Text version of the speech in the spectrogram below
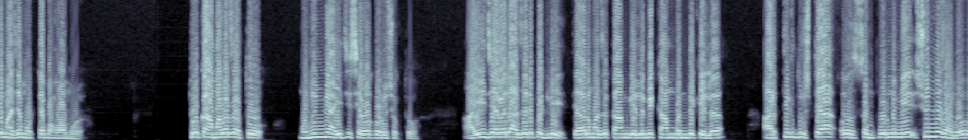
ते माझ्या मोठ्या भावामुळं. तो कामाला जातो म्हणून मी आईची सेवा करू शकतो. आई ज्या वेळेला आजारी पडली त्यावेळेला माझं काम गेलं मी काम बंद केलं. आर्थिकदृष्ट्या संपूर्ण मी शून्य झालो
